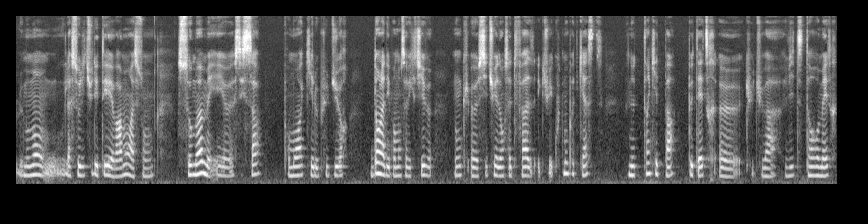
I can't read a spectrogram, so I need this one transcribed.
le moment où la solitude était vraiment à son summum, et euh, c'est ça, pour moi, qui est le plus dur dans la dépendance affective. Donc, euh, si tu es dans cette phase et que tu écoutes mon podcast, ne t'inquiète pas, peut-être que tu vas vite t'en remettre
